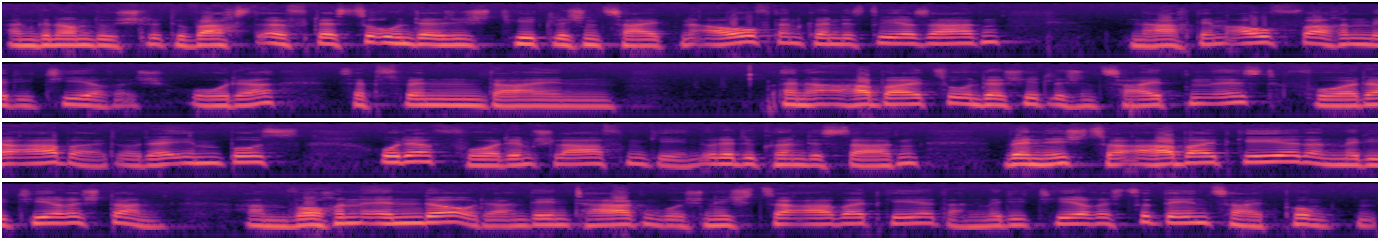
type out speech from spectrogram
Angenommen, du, du wachst öfters zu unterschiedlichen Zeiten auf, dann könntest du ja sagen, nach dem Aufwachen meditiere ich. Oder selbst wenn dein deine Arbeit zu unterschiedlichen Zeiten ist, vor der Arbeit oder im Bus oder vor dem Schlafengehen. Oder du könntest sagen, wenn ich zur Arbeit gehe, dann meditiere ich dann. Am Wochenende oder an den Tagen, wo ich nicht zur Arbeit gehe, dann meditiere ich zu den Zeitpunkten.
